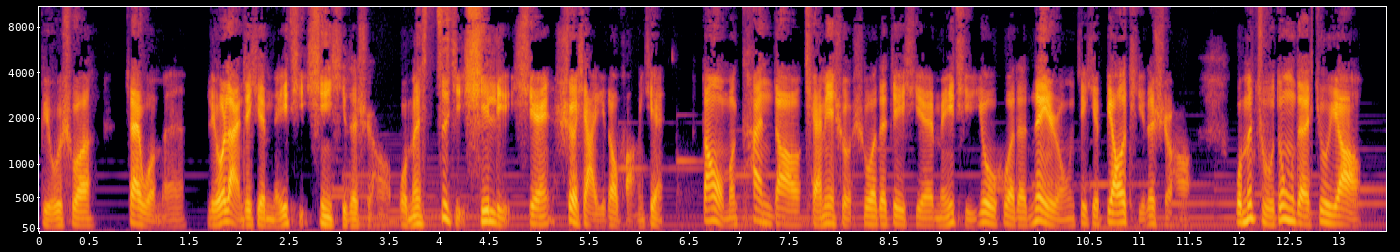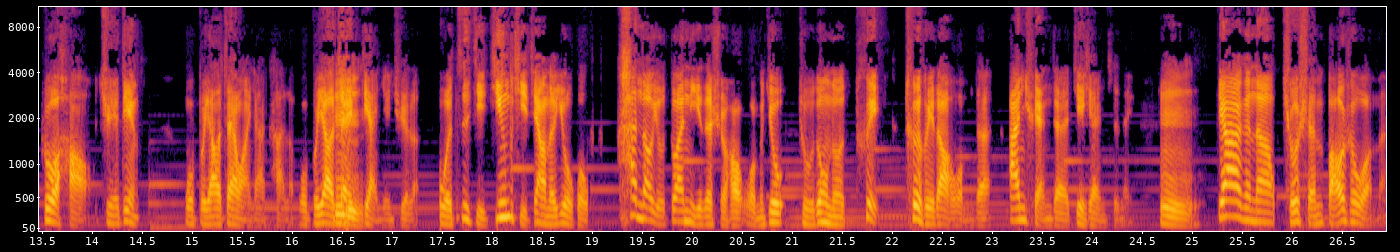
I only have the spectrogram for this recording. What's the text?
比如说，在我们。浏览这些媒体信息的时候，我们自己心里先设下一道防线。当我们看到前面所说的这些媒体诱惑的内容、这些标题的时候，我们主动的就要做好决定：我不要再往下看了，我不要再点进去了。我自己经不起这样的诱惑。看到有端倪的时候，我们就主动的退，退回到我们的安全的界限之内。嗯。第二个呢，求神保守我们，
